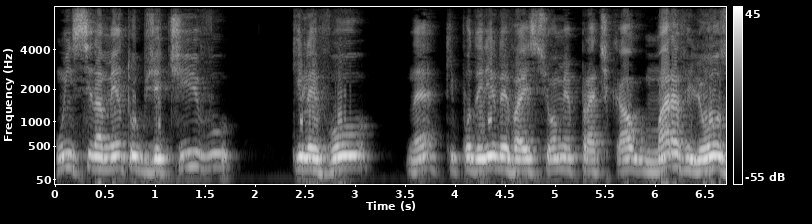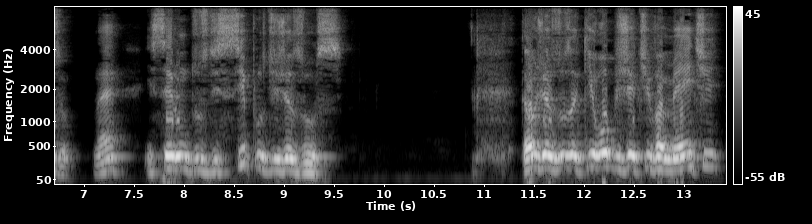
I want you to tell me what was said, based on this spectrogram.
o ensinamento objetivo que levou, né, que poderia levar esse homem a praticar algo maravilhoso, né, e ser um dos discípulos de Jesus. Então Jesus aqui objetivamente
